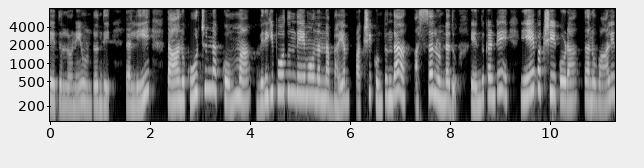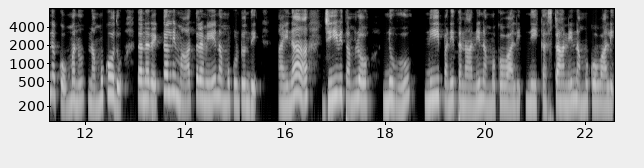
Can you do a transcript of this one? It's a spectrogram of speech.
చేతుల్లోనే ఉంటుంది. తల్లి తాను కూర్చున్న కొమ్మ విరిగిపోతుందేమోనన్న భయం పక్షికుంటుందా? అస్సలుండదు. ఎందుకంటే ఏ పక్షి కూడా తను వాలిన కొమ్మను నమ్ముకోదు. తన రెక్కల్ని మాత్రమే నమ్ముకుంటుంది. అయినా జీవితంలో నువ్వు నీ పనితనాన్ని నమ్ముకోవాలి నీ కష్టాన్ని నమ్ముకోవాలి.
